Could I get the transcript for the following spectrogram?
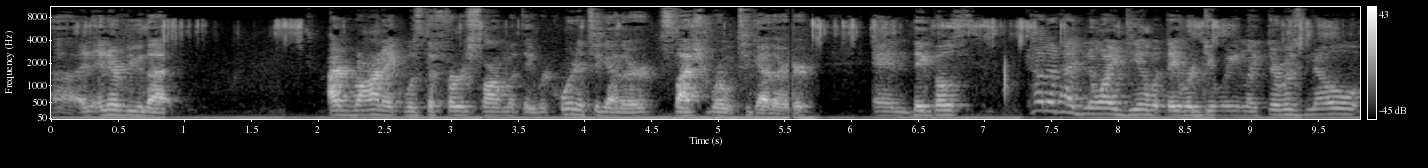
uh, an interview that "Ironic" was the first song that they recorded together slash wrote together, and they both kind of had no idea what they were doing. Like there was no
